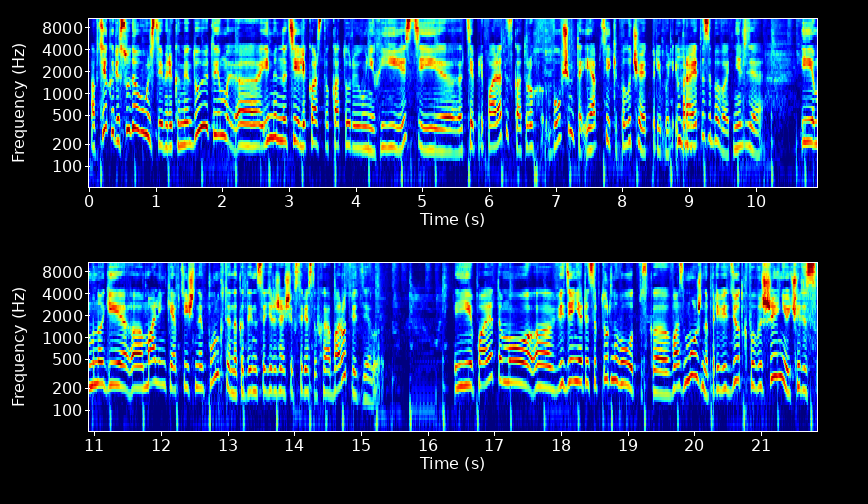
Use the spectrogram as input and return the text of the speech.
Аптекари с удовольствием рекомендуют им э, именно те лекарства, которые у них есть, и э, те препараты, с которых, в общем-то, и аптеки получают прибыль. И про это забывать нельзя. И многие э, маленькие аптечные пункты на кадеиносодержащих средствах и оборот ведь делают. И поэтому э, введение рецептурного отпуска, возможно, приведет к повышению через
